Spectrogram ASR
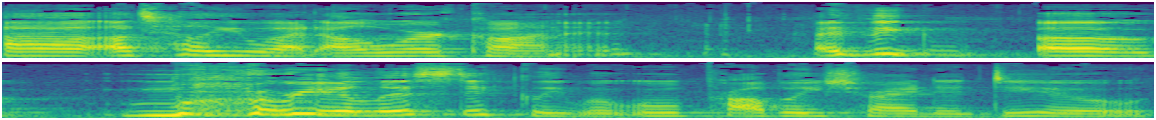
I'll tell you what, I'll work on it. I think uh, more realistically, what we'll probably try to do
